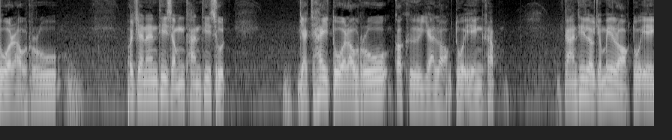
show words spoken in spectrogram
ตัวเรารู้ เพราะฉะนั้นที่สำคัญที่สุด อยากจะให้ตัวเรารู้ก็คืออย่าหลอกตัวเองครับ การที่เราจะไม่หลอกตัวเอง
